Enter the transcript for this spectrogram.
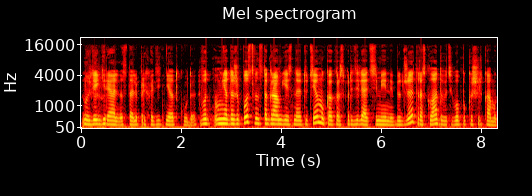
ну, деньги реально стали приходить ниоткуда. Вот у меня даже пост в Инстаграм есть на эту тему, как распределять семейный бюджет, раскладывать его по кошелькам. И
